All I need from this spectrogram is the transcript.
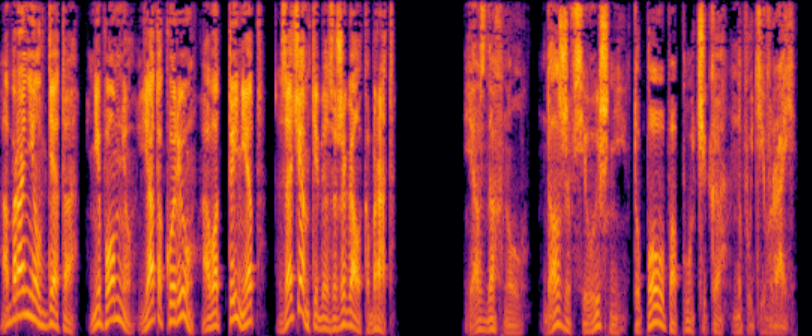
Обронил где-то. Не помню. Я-то курю, а вот ты нет. Зачем тебе зажигалка, брат? Я вздохнул. Дал же Всевышний тупого попутчика на пути в рай.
